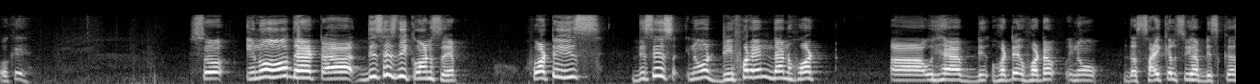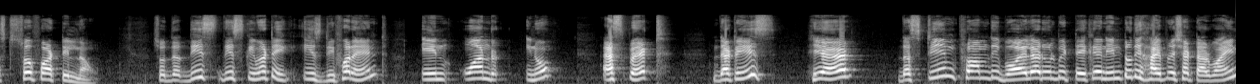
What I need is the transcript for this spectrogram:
Okay. So, you know that uh, this is the concept what is this is you know different than what uh, we have what what you know the cycles we have discussed so far till now. So, the this this schematic is different in one you know aspect that is here the steam from the boiler will be taken into the high pressure turbine,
